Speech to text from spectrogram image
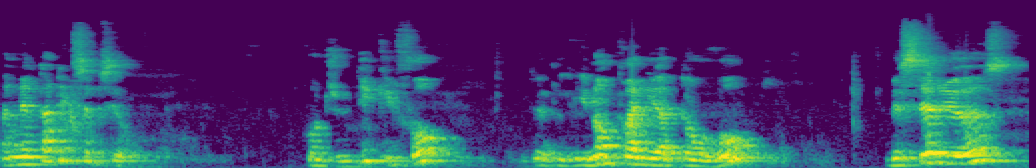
un état d'exception? Quand je dis qu'il faut une empoignade d'envoi, mais sérieuse,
